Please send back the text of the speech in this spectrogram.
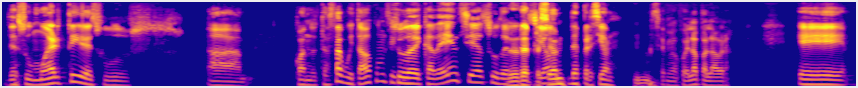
de, su muerte y de sus... Uh, cuando estás agüitado, ¿cómo se Su decadencia, su depresión. Depresión, se me fue la palabra. Eh,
